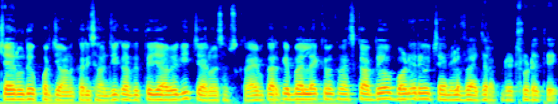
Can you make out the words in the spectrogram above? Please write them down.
ਚੈਨਲ ਦੇ ਉੱਪਰ ਜਾਣਕਾਰੀ ਸਾਂਝੀ ਕਰ ਦਿੱਤੀ ਜਾਵੇਗੀ। ਚੈਨਲ ਸਬਸਕ੍ਰਾਈਬ ਕਰਕੇ ਬੈਲ ਆਈਕਨ ਪ੍ਰੈਸ ਕਰ ਦਿਓ। ਬਣੇ ਰਹੋ ਚੈਨਲ ਵੈਦਰ ਅਪਡੇਟਸ ਤੁਹਾਡੇ ਤੇ।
